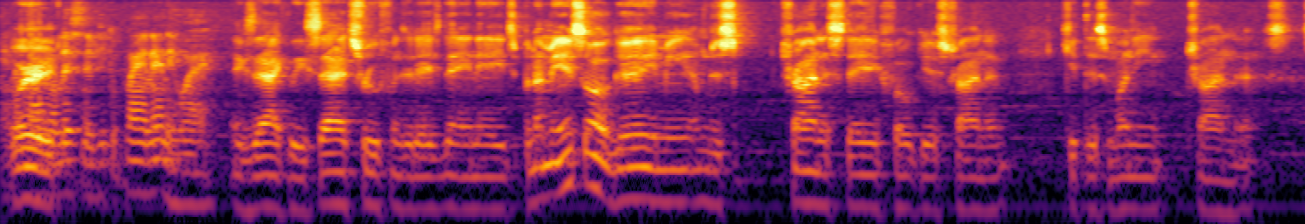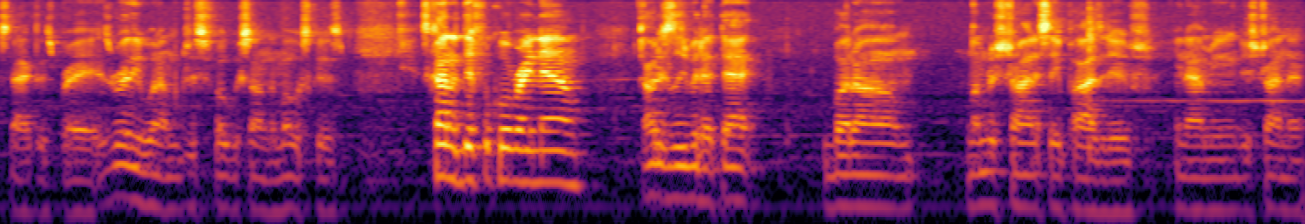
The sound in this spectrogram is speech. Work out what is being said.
And I'm gonna listen if you complain anyway. Exactly, sad truth in today's day and age. But I mean, it's all good. I mean, I'm just trying to stay focused, trying to get this money, trying to stack this bread. It's really what I'm just focused on the most because it's kind of difficult right now. I'll just leave it at that. But um, I'm just trying to stay positive. You know what I mean? Just trying to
